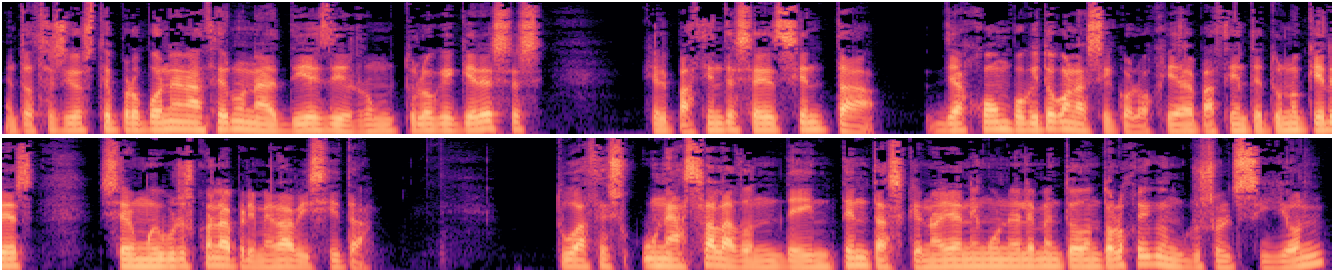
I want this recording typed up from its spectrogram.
Entonces ellos te proponen hacer una DSD room. Tú lo que quieres es que el paciente se sienta, ya juega un poquito con la psicología del paciente. Tú no quieres ser muy brusco en la primera visita. Tú haces una sala donde intentas que no haya ningún elemento odontológico, incluso el sillón,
